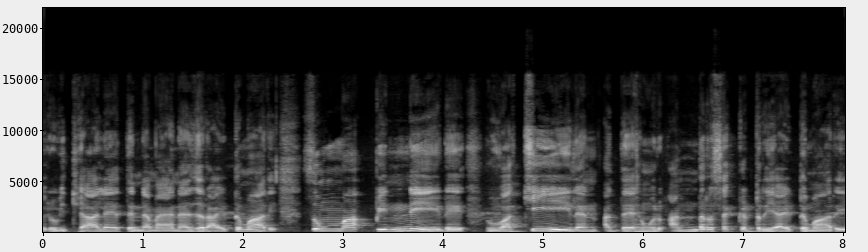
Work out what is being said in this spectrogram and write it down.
ഒരു വിദ്യാലയത്തിന്റെ മാനേജറായിട്ട് മാറി. സുമ്മ പിന്നീട് വക്കീലൻ അദ്ദേഹം ഒരു അണ്ടർ സെക്രട്ടറി ആയിട്ട് മാറി.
